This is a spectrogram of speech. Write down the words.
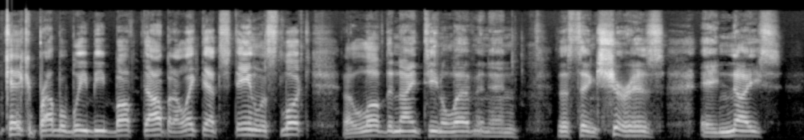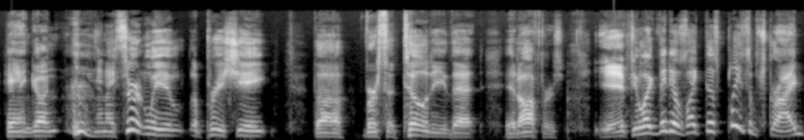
Okay, could probably be buffed out, but I like that stainless look. I love the 1911, and this thing sure is a nice handgun. and I certainly appreciate the versatility that it offers. If you like videos like this, please subscribe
